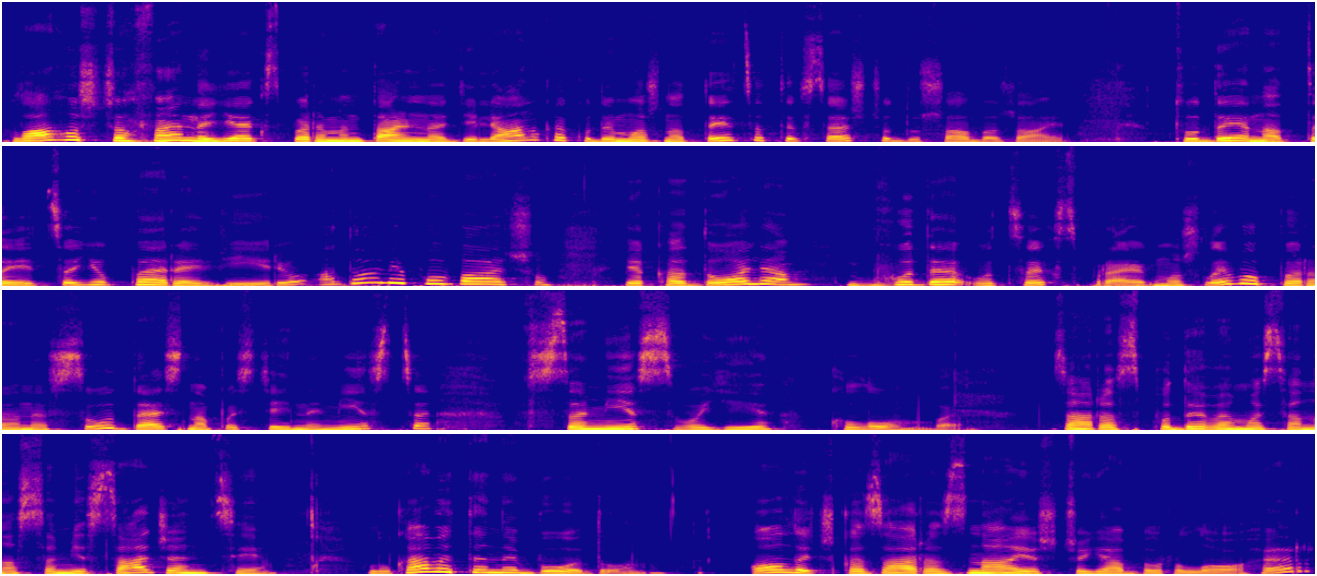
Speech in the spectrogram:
Благо, що в мене є експериментальна ділянка, куди можна тицяти все, що душа бажає. Туди натицяю, перевірю, а далі побачу, яка доля буде у цих спреях. Можливо, перенесу десь на постійне місце в самі свої клумби. Зараз подивимося на самі саджанці. Лукавити не буду. Олечка зараз знає, що я блогер,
